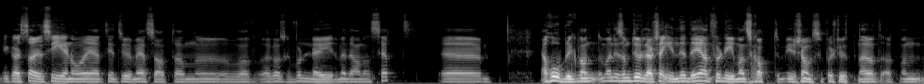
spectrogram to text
Mikael Starre sier nå i et intervju med Esa at han uh, var ganske fornøyd med det han har sett. Uh, jeg håper ikke man, man liksom duller seg inn i det, at fordi man skapte mye sjanser på slutten, her, at, man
